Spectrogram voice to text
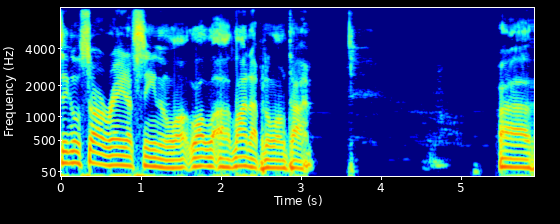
single star raid I've seen in a long, uh, lineup in a long time. Uh,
